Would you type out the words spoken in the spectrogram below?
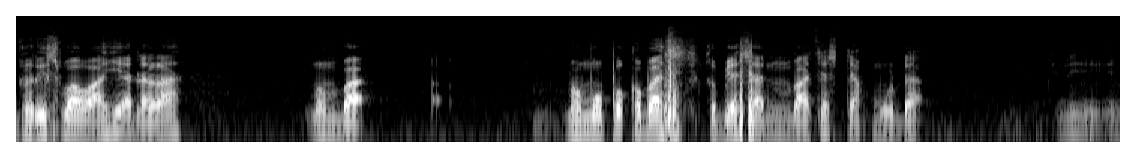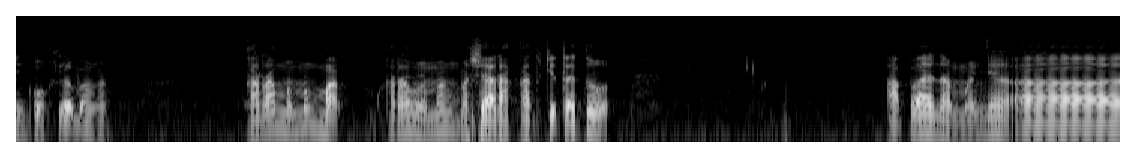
garis bawahi adalah memba memupuk kebiasaan membaca sejak muda. Ini ini gokil banget. Karena memang karena memang masyarakat kita itu apa namanya uh,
